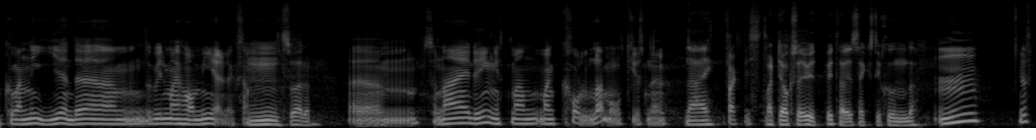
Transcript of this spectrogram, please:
7,9, det, mm, då vill man ju ha mer liksom. Mm, så är det. Ehm, så nej, det är inget man, man kollar mot just nu Nej, faktiskt. vart jag också utbytt här i 67 Mm, just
